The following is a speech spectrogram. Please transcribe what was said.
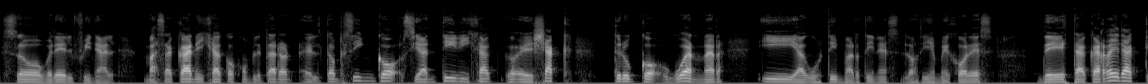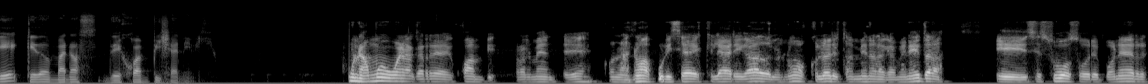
sobre el final. Mazacán y Jaco completaron el top 5, Ciantini, eh, Jack, Truco, Werner y Agustín Martínez, los 10 mejores de esta carrera que quedó en manos de Juan Pillanini. Una muy buena carrera de Juanpi, realmente, con las nuevas publicidades que le ha agregado, los nuevos colores también a la camioneta, se supo sobreponer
